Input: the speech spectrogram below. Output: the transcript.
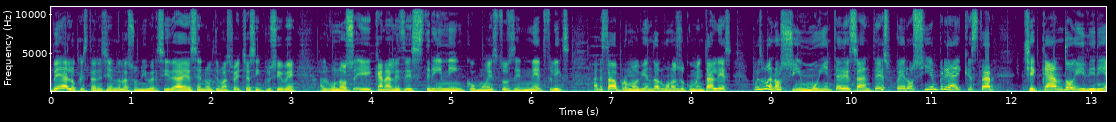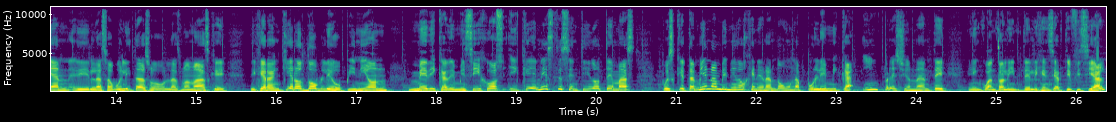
vea lo que están diciendo las universidades. En últimas fechas, inclusive algunos eh, canales de streaming como estos de Netflix han estado promoviendo algunos documentales, pues bueno, sí muy interesantes, pero siempre hay que estar checando y dirían eh, las abuelitas o las mamás que dijeran quiero doble opinión médica de mis hijos y que en este sentido temas pues que también han venido generando una polémica impresionante en cuanto a la inteligencia artificial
